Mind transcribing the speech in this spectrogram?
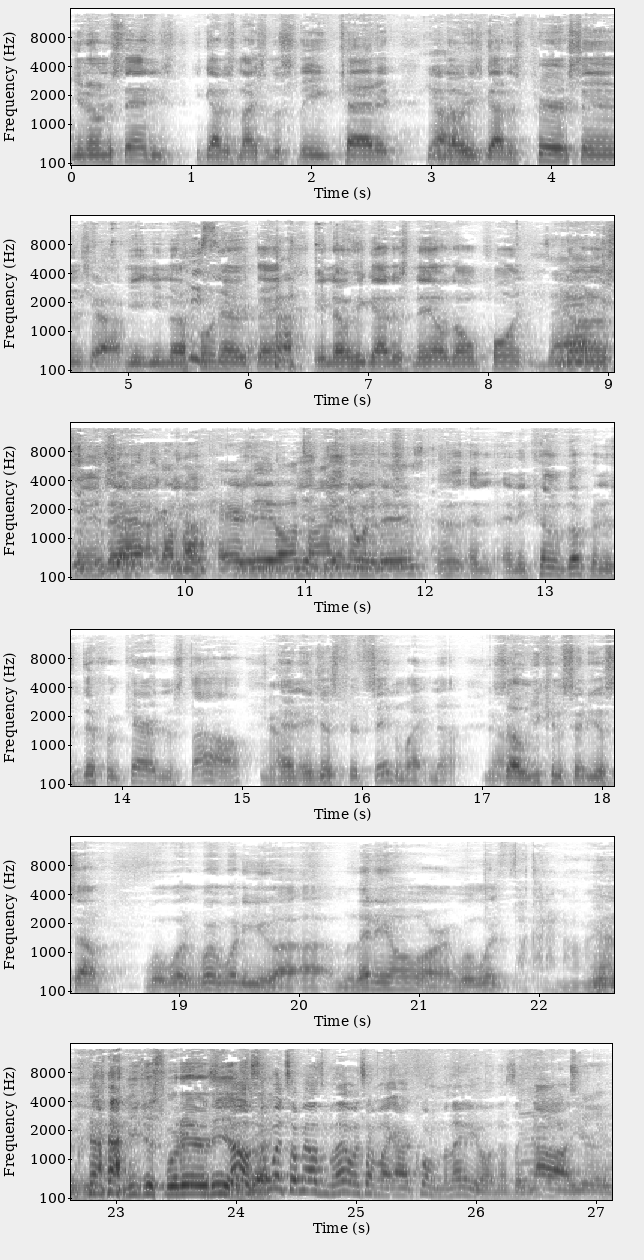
You know, understand? He's he got his nice little sleeve tatted. You know, he's got his piercings. Yeah. You, you know, and everything. you know, he got his nails on point. You know what I'm saying? So, I got you my know, hair did all the time. You know what it is. And, and, and it comes up in his different character and style, Yeah. and it just fits in right now. Yeah. So you consider yourself, what, what, what, what are you, a, a millennial or what? what Fuck, I don't know, man. you, you just whatever it is. No, right? someone told me I was a millennial one time. Like, all right, cool, I'm a millennial, and I was like, No, nah, you're a,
